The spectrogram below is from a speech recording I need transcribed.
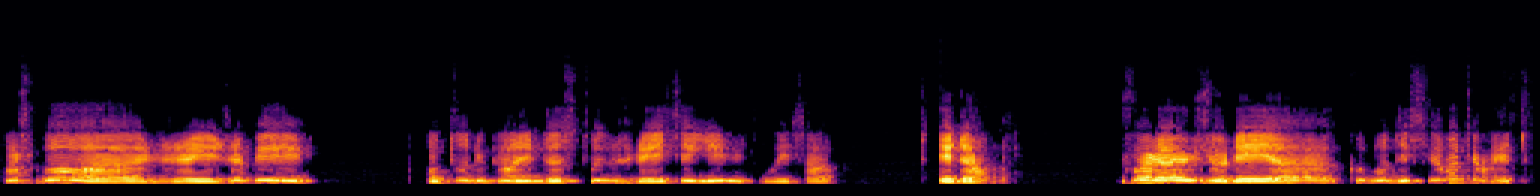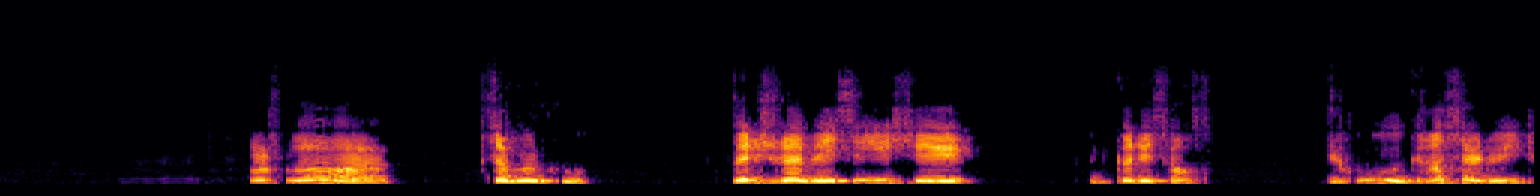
Franchement, euh, j'ai jamais entendu parler de ce truc, je l'ai essayé, j'ai trouvé ça énorme. Voilà, je l'ai euh, commandé sur internet. Franchement, euh, ça vaut le coup. En fait, je l'avais essayé chez une connaissance. Du coup, grâce à lui,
